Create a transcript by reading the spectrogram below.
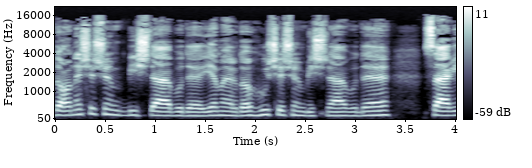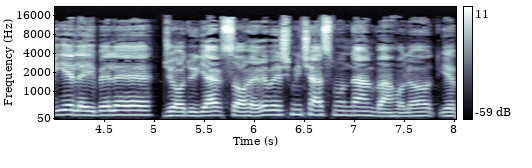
دانششون بیشتر بوده یه مقدار هوششون بیشتر بوده سریع لیبل جادوگر ساحره بهش میچسبوندن و حالا یه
